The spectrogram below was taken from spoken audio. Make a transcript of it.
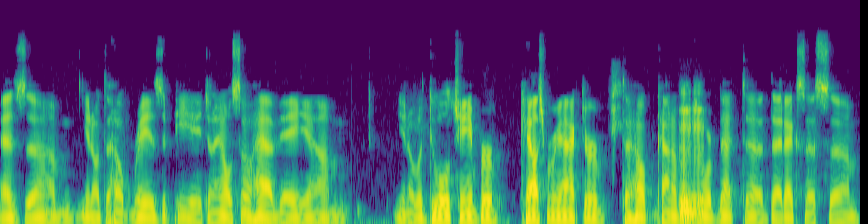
as um, you know to help raise the pH, and I also have a um, you know a dual chamber calcium reactor to help kind of mm-hmm. absorb that uh, that excess um,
